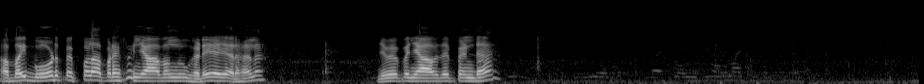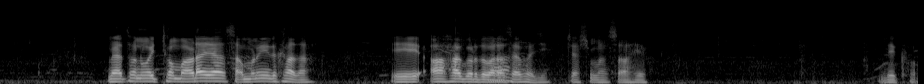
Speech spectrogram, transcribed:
ਆ ਬਾਈ ਬੋਰਡ ਪਿੱਪਲ ਆਪਣੇ ਪੰਜਾਬ ਵਾਂਗੂ ਖੜੇ ਆ ਯਾਰ ਹਨਾ ਜਿਵੇਂ ਪੰਜਾਬ ਦੇ ਪਿੰਡ ਆ ਮੈਂ ਤੁਹਾਨੂੰ ਇੱਥੋਂ ਮਾੜਾ ਜਿਹਾ ਸਾਹਮਣੇ ਹੀ ਦਿਖਾ ਦਾਂ। ਇਹ ਆਹਾ ਗੁਰਦੁਆਰਾ ਹਾਂ। ਸਾਹਿਬ ਹੈ ਜੀ ਚਸ਼ਮਾ ਸਾਹਿਬ। ਦੇਖੋ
